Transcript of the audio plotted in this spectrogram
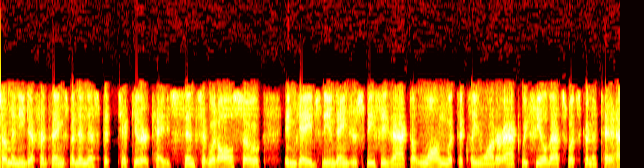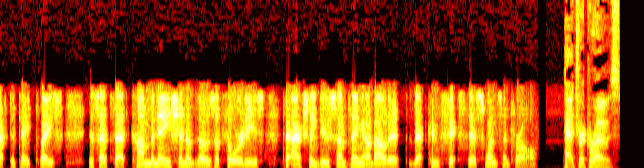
so many different things. But in this particular case, since it would also engage the Endangered Species Act along with the Clean Water Act, we feel that's what's going to ta- have to take place is that that combination of those authorities to actually do something about it that can fix this once and for all. Patrick Rose,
